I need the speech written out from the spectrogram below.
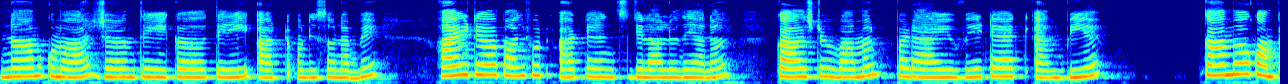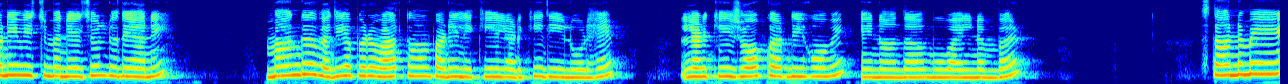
ਨਾਮ ਕੁਮਾਰ, ਜਨਮ ਤਰੀਕ 23/8/1990 ਹਾਈਟ 5 ਫੁੱਟ 8 ਇੰਚ, ਜ਼ਿਲ੍ਹਾ ਲੁਧਿਆਣਾ। ਕਾਸਟ ਵਾਮਨ, ਪੜ੍ਹਾਈ ਬੀਟੈਕ ਐਮਬੀਏ ਕੰਮ ਕੰਪਨੀ ਵਿੱਚ ਮੈਨੇਜਰ ਲੁਧਿਆਣੇ। ਮੰਗ, ਵਧੀਆ ਪਰਿਵਾਰ ਤੋਂ ਪੜ੍ਹੀ ਲਿਖੀ ਲੜਕੀ ਦੀ ਲੋੜ ਹੈ। ਲੜਕੀ ਜੋਬ ਕਰਦੀ ਹੋਵੇ, ਇਹਨਾਂ ਦਾ ਮੋਬਾਈਲ ਨੰਬਰ ਸਤਾਨਵੇਂ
